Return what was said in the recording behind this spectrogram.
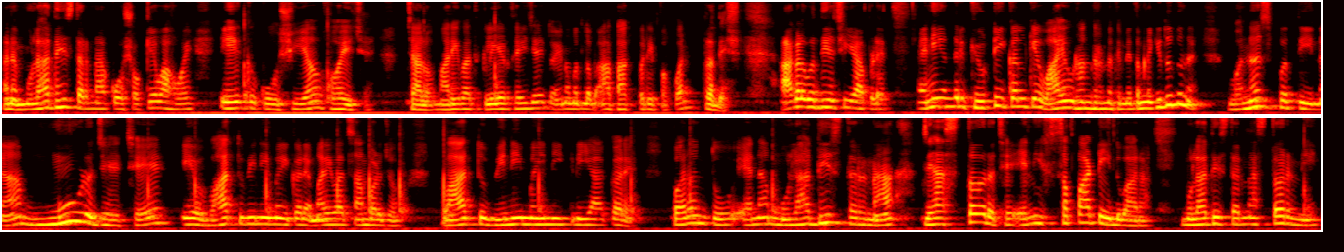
અને મૂલાધિસ્તરના કોષો કેવા હોય? એક કોષીય હોય છે. ચાલો, મારી વાત ક્લિયર થઈ જાય તો એનો મતલબ આ ભાગ પરિપક્વન પ્રદેશ. આગળ વધીએ છીએ આપણે. એની અંદર ક્યુટિકલ કે વાયુરંધ્ર નથી. મેં તમને કીધું હતું ને, વનસ્પતિના મૂળ જે છે એ વાત વિનિમય કરે. મારી વાત સાંભળજો. વાત વિનિમયની ક્રિયા કરે. પરંતુ એના મૂલાધિ સ્તરના જે આ સ્તર છે, એની સપાટી દ્વારા મૂલાધિ સ્તરના સ્તરની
